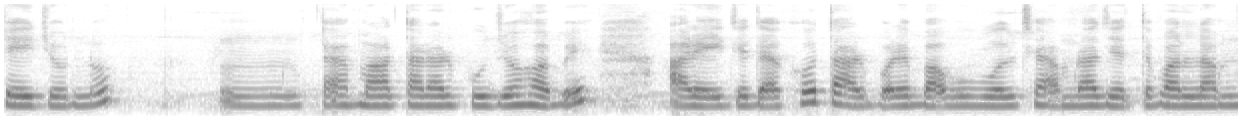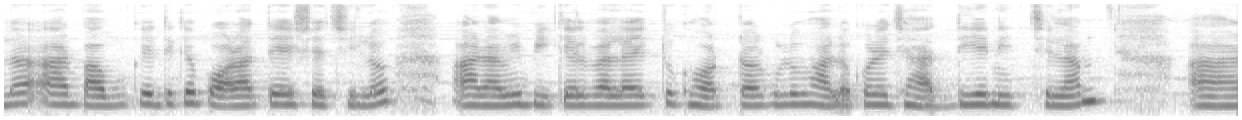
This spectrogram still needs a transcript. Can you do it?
সেই জন্য মা তারার পুজো হবে। আর এই যে দেখো, তারপরে বাবু বলছে, আমরা যেতে পারলাম না। আর বাবুকে এদিকে পড়াতে এসেছিল। আর আমি বিকেলবেলায় একটু ঘর টরগুলো ভালো করে ঝাঁট দিয়ে নিচ্ছিলাম। আর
